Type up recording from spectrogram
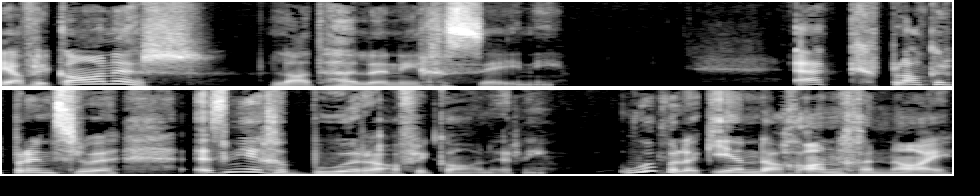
Die Afrikaners laat hulle nie gesê nie. Ek, Plakker Prinsloo, is nie 'n gebore Afrikaner nie. Hoopelik eendag aangenaai,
